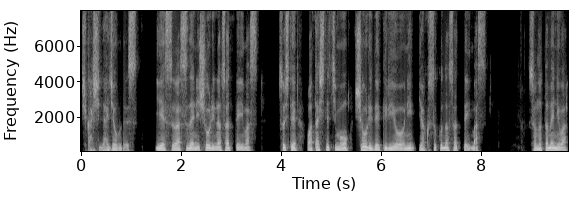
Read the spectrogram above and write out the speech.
しかし大丈夫です。イエスはすでに勝利なさっています。そして私たちも勝利できるように約束なさっています。そのためには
